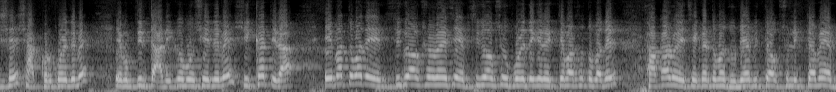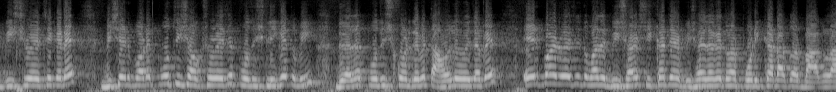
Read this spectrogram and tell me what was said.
এসে স্বাক্ষর করে দেবে এবং তিনি তারিখও বসিয়ে দেবে। শিক্ষার্থীরা, এবার তোমাদের এমসিকিউ অংশ রয়েছে। এমসিকিউ অংশ উপরে দিকে দেখতে পাচ্ছ তোমাদের ফাঁকা রয়েছে। এখানে তোমার দুনিয়া অংশ লিখতে হবে। বিশ রয়েছে এখানে। বিশের পরে পঁচিশ অংশ রয়েছে। পঁচিশ লিখে তুমি দুই হাজার পঁচিশ করে দেবে, তাহলে হয়ে যাবে। এরপরে রয়েছে তোমাদের বিষয়। শিক্ষার্থীর বিষয় থেকে তোমার পরীক্ষাটা তোমার বাংলা,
